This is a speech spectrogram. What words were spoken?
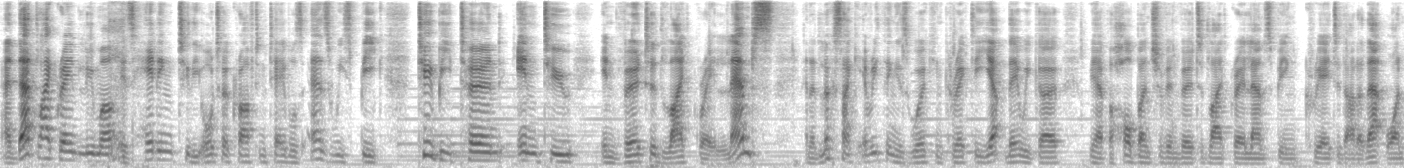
And that light gray lumar is heading to the auto crafting tables as we speak to be turned into inverted light gray lamps and it looks like everything is working correctly. Yep, there we go. We have a whole bunch of inverted light gray lamps being created out of that one.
